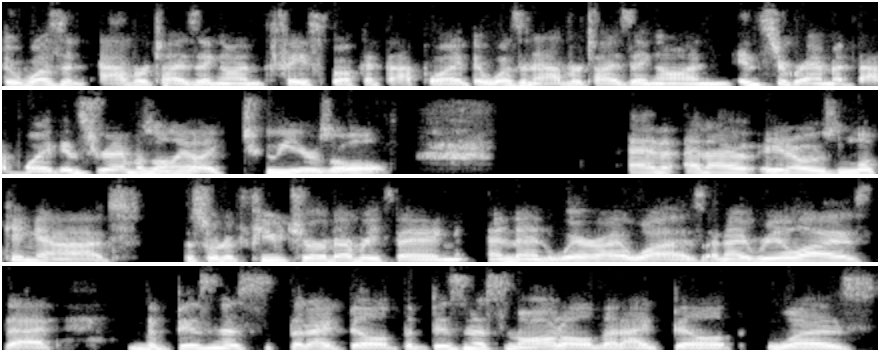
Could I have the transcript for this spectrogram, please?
There wasn't advertising on Facebook at that point. There wasn't advertising on Instagram at that point. Instagram was only like two years old. And, and I, you know, I was looking at the sort of future of everything and then where I was. And I realized that the business that I built, the business model that I built was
